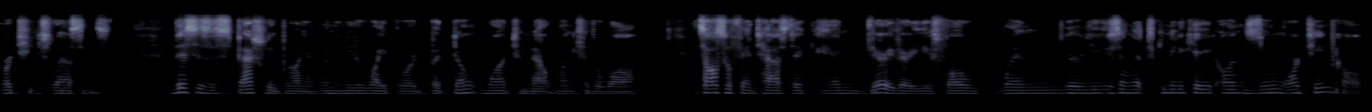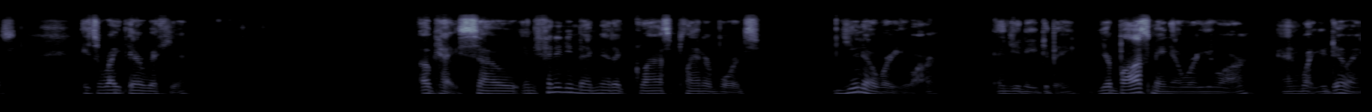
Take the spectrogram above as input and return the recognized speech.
or teach lessons. This is especially brilliant when you need a whiteboard but don't want to mount one to the wall. It's also fantastic and very, very useful when you're using it to communicate on Zoom or team calls. It's right there with you. Okay, so Infinity Magnetic Glass Planner Boards. You know where you are, and you need to be. Your boss may know where you are and what you're doing,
